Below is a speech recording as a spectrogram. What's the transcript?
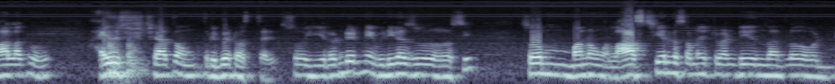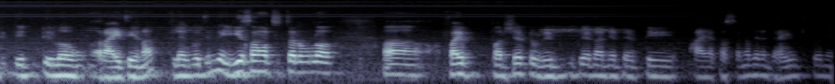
వాళ్ళకు ఐదు శాతం రిబేట్ వస్తుంది. సో ఈ రెండింటిని విడిగా చూసి సో మనం లాస్ట్ ఇయర్కి సంబంధించినటువంటి దాంట్లో వడ్డీలో రాయితీనా? లేకపోతే ఇంకా ఈ సంవత్సరంలో ఫైవ్ పర్సెంట్ రిపీట్ అనేటువంటి ఆ యొక్క సంగతిని గ్రహించుకొని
